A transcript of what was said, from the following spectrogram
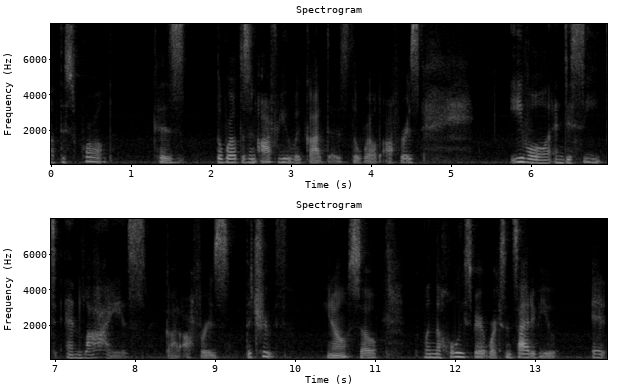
of this world, because the world doesn't offer you what God does. The world offers evil and deceit and lies. God offers the truth, you know? So when the Holy Spirit works inside of you, it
